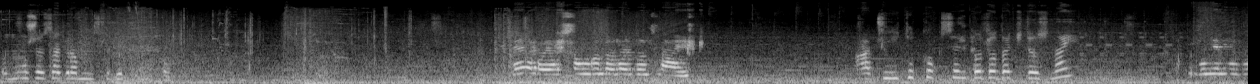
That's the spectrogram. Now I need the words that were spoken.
To może zagramy sobie tylko. Nie, bo ja chcę go dodać do znaj. A, czyli tylko chcesz go dodać do znaj? Bo nie mogę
